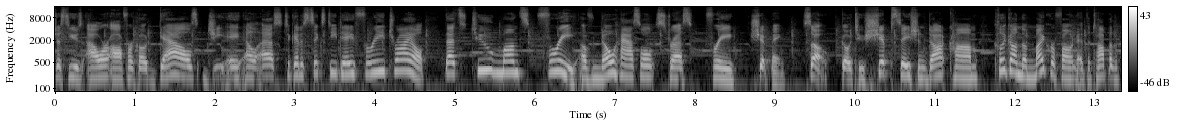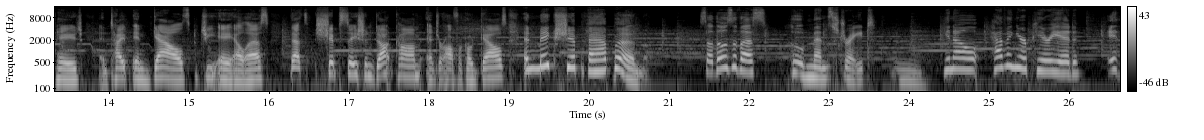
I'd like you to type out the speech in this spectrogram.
Just use our offer code GALS, G A L S, to get a 60 day free trial. That's two months free of no hassle, stress free shipping. So go to shipstation.com, click on the microphone at the top of the page, and type in GALS, G A L S. That's shipstation.com, enter offer code GALS, and make ship happen. So, those of us who menstruate, mm. you know, having your period, it,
